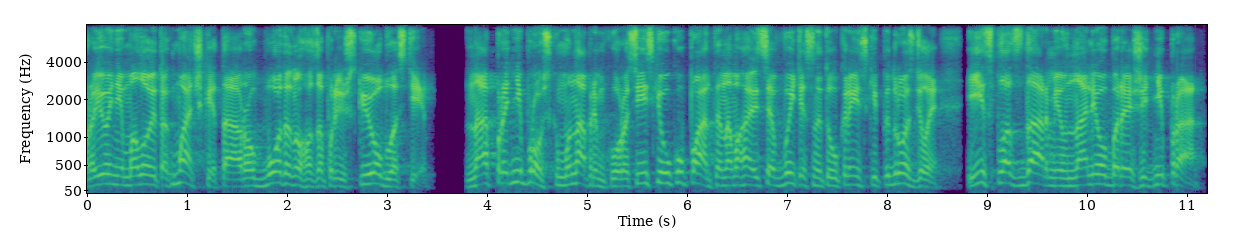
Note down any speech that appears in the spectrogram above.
в районі Малої Токмачки та Роботиного Запорізької області. На Придніпровському напрямку російські окупанти намагаються витіснити українські підрозділи із плацдармів на лівобережжі Дніпра.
